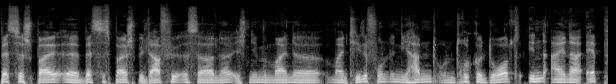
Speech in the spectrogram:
bestes, Be äh, bestes Beispiel dafür ist ja, ne, ich nehme meine, mein Telefon in die Hand und drücke dort in einer App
